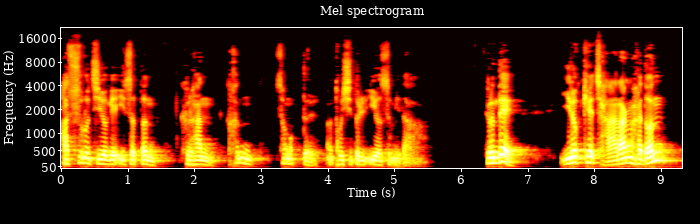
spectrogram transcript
아수르 지역에 있었던 그러한 큰 성읍들, 도시들이었습니다. 그런데 이렇게 자랑하던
